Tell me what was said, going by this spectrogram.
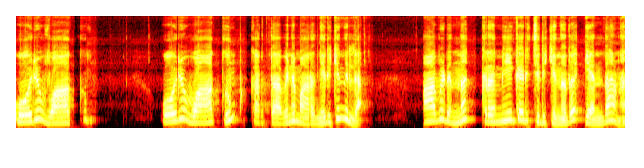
ഒരു വാക്കും ഒരു വാക്കും കർത്താവിന് മറഞ്ഞിരിക്കുന്നില്ല. അവിടുന്ന് ക്രമീകരിച്ചിരിക്കുന്നത് എന്താണ്?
